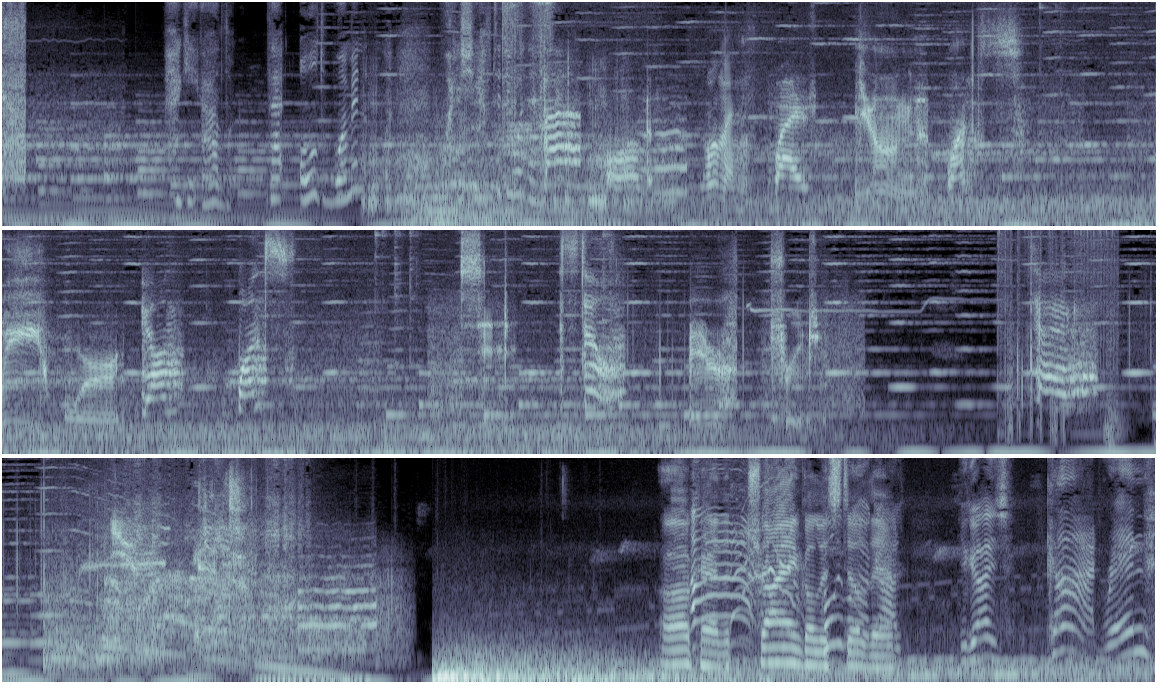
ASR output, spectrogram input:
Peggy Adler. That old woman? Wh- What does she have to do with anything? That old woman was Young. once We were young. Once. sit, Still. bear fruit. Tag. Okay, the Ah! triangle is still there. You guys, God, Ren.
